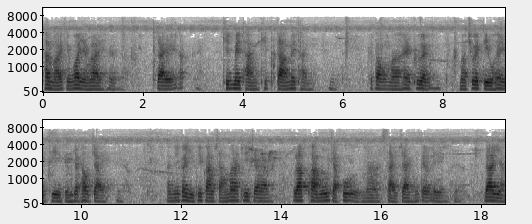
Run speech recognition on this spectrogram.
ท่านหมายถึงว่าอย่างไร ใจคิดไม่ทัน คิดตามไม่ทัน ก็ต้องมาให้เพื่อนมาช่วยติวให้ทีถึงจะเข้าใจ อันนี้ก็อยู่ที่ความสามารถที่จะรับความรู้จากผู้อื่นมาใส่ใจของตนเอง ได้อย่าง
